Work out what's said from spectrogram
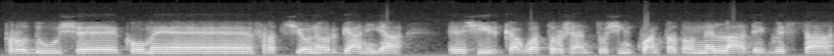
produce come frazione organica eh, circa 450 tonnellate, questa,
